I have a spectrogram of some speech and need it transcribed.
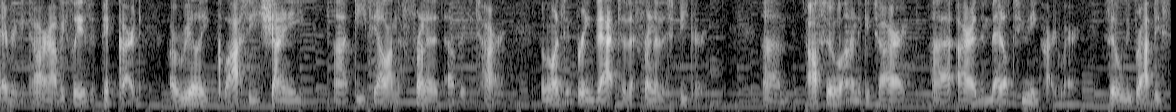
every guitar, obviously, is a pick guard, a really glossy, shiny uh, detail on the front of, of, the guitar. And we wanted to bring that to the front of the speaker. Um, also on the guitar uh, are the metal tuning hardware. So we brought these,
